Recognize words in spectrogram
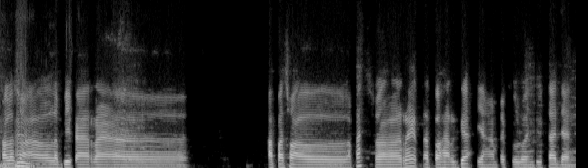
kalau hmm. soal hmm. lebih ke arah apa soal apa soal rate atau harga yang sampai puluhan juta dan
